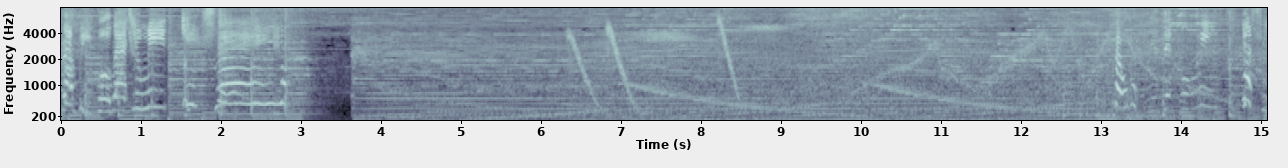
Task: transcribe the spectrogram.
that you meet each day. So who is it we'll meet? Guess who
